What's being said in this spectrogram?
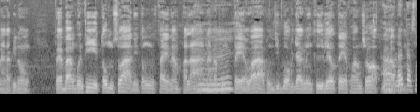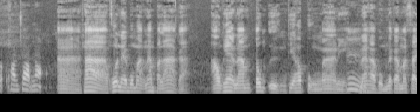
นะครับพี่น้อง แต่บางพื้นที่ต้มสว่านี่ต้องใส่น้ำปลาร้านะครับผมแต่ว่าผมจะบอกอย่างหนึ่งคือแล้วแต่ความชอบนะอ่าครับผแล้วมแต่ความชอบเนาะ อ่า ถ้าคนในบ่มักน้ำปลาร้ากะเอาแค่น้ำต้มอึ่งที่เขาปรุงมานี่อืม นะครับผมแล้วก็มาใส่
